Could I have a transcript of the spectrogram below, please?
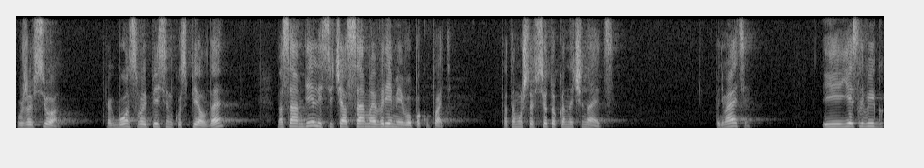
Уже все. Как бы он свою песенку спел, да? На самом деле сейчас самое время его покупать, потому что все только начинается. Понимаете? И если вы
